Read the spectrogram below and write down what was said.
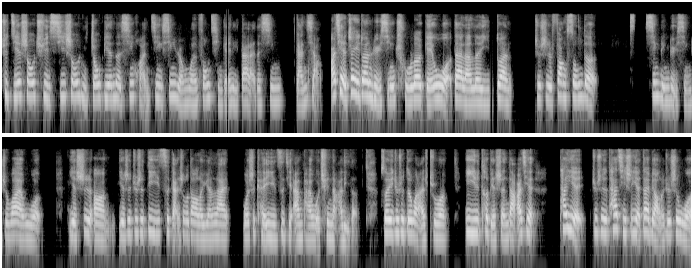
去接收、去吸收你周边的新环境、新人文风情给你带来的新感想。而且这一段旅行除了给我带来了一段就是放松的心灵旅行之外，我也是啊，也是就是第一次感受到了原来我是可以自己安排我去哪里的，所以就是对我来说意义特别深大，而且它也就是它其实也代表了就是我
